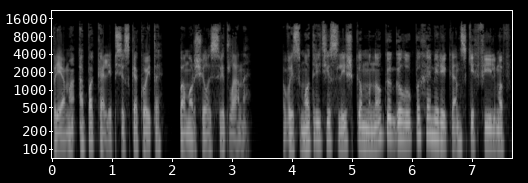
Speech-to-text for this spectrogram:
Прямо апокалипсис какой-то, поморщилась Светлана. Вы смотрите слишком много глупых американских фильмов.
